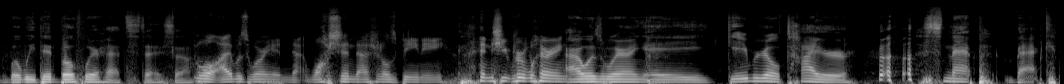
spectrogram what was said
But we did both wear hats today, so Well, I was wearing a Na- Washington Nationals beanie, and you were wearing. I was wearing a Gabriel Tire snapback.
